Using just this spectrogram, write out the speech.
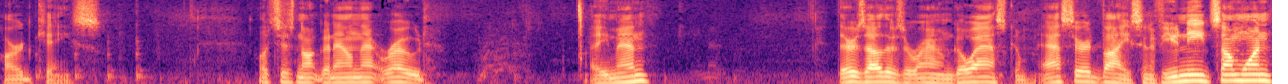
Hard case. Let's just not go down that road. Amen. There's others around. Go ask them. Ask their advice. And if you need someone,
